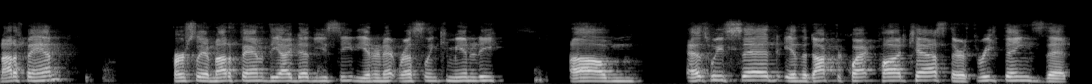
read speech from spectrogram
Not a fan. Personally, I'm not a fan of the IWC, the Internet Wrestling Community. Um, as we've said in the Dr. Quack podcast, there are three things that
